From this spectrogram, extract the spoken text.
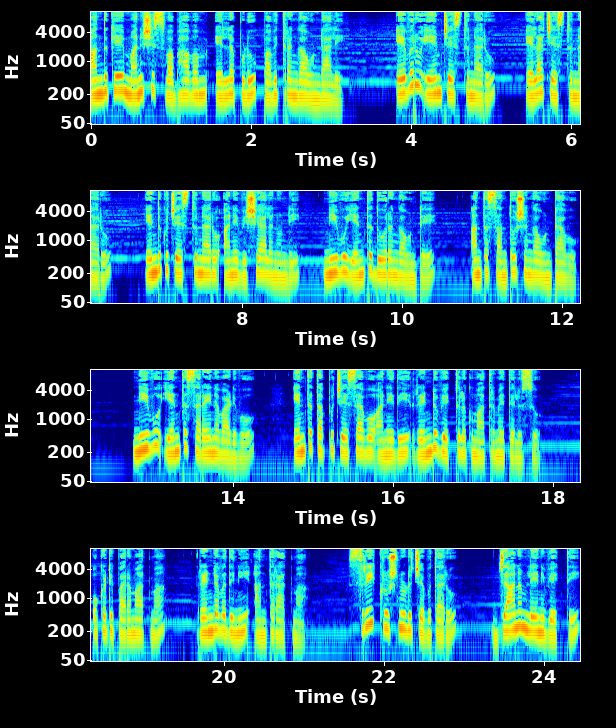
అందుకే మనిషి స్వభావం ఎల్లప్పుడూ పవిత్రంగా ఉండాలి. ఎవరు ఏం చేస్తున్నారు? ఎలా చేస్తున్నారు? ఎందుకు చేస్తున్నారు అనే విషయాల నుండి నీవు ఎంత దూరంగా ఉంటే అంత సంతోషంగా ఉంటావు. నీవు ఎంత సరైనవాడివో ఎంత తప్పు చేశావో అనేది రెండు వ్యక్తులకు మాత్రమే తెలుసు. ఒకటి పరమాత్మ రెండవది నీ అంతరాత్మ. శ్రీకృష్ణుడు చెబుతారు జానం లేని వ్యక్తి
